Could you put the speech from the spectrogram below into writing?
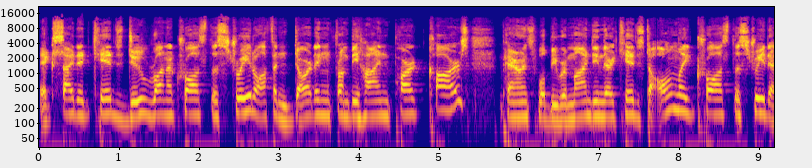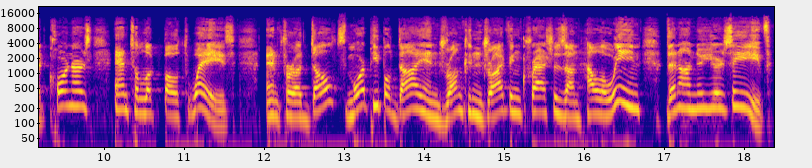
Excited kids do run across the street, often darting from behind parked cars. Parents will be reminding their kids to only cross the street at corners and to look both ways. And for adults, more people die in drunken driving crashes on Halloween than on New Year's Eve.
